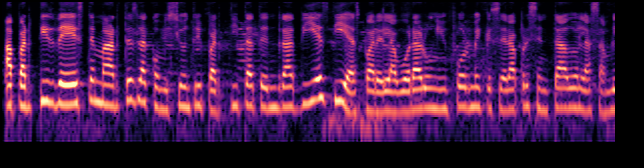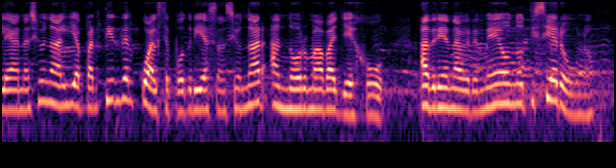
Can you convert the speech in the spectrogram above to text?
A partir de este martes, la comisión tripartita tendrá 10 días para elaborar un informe que será presentado en la Asamblea Nacional y a partir del cual se podría sancionar a Norma Vallejo. Adriana Bermeo, Noticiero 1.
